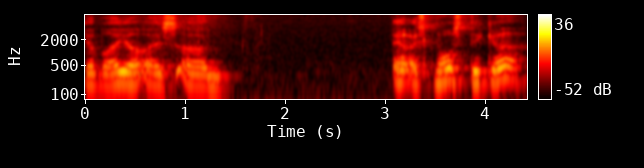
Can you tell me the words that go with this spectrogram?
er war ja als ähm, als Gnostiker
